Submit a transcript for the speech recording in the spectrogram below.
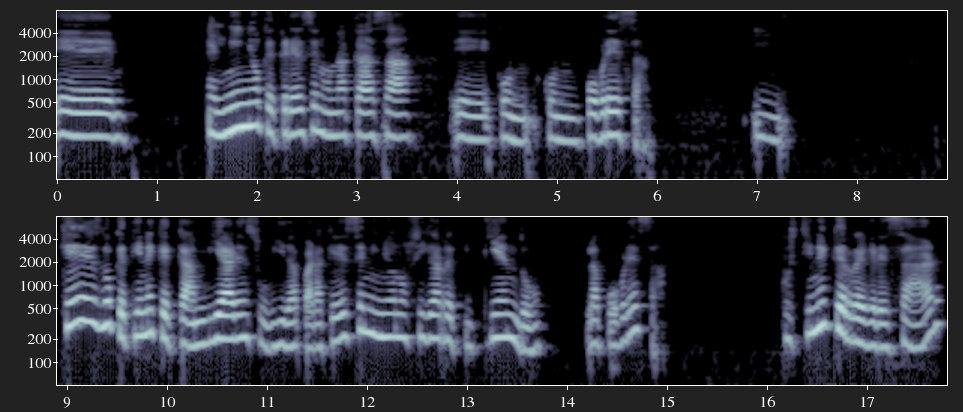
Eh, el niño que crece en una casa eh, con, con pobreza. ¿Y qué es lo que tiene que cambiar en su vida para que ese niño no siga repitiendo la pobreza? Pues tiene que regresar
